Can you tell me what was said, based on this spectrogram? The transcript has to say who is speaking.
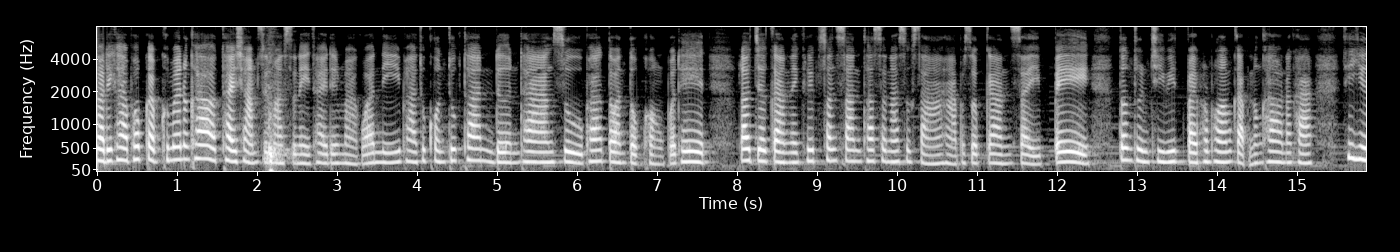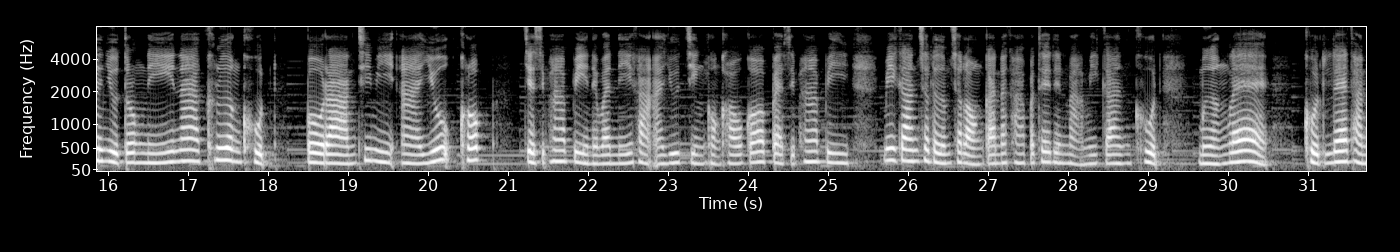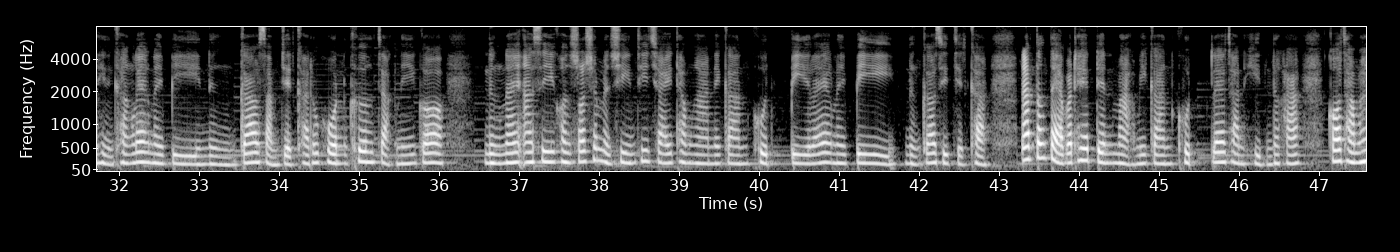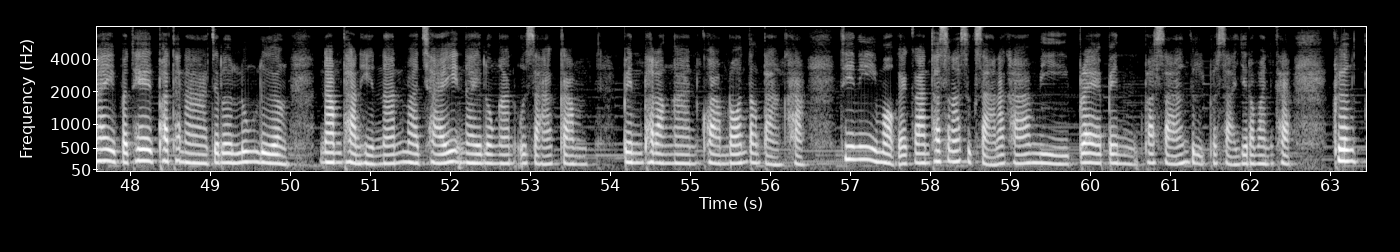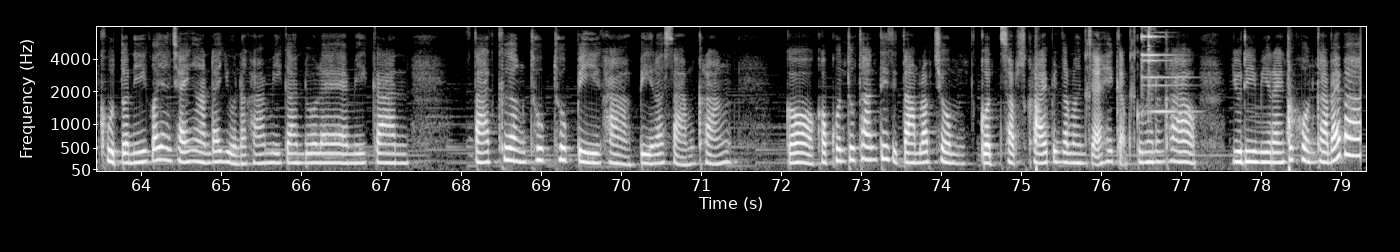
Speaker 1: สวัสดีค่ะ พบกับคุณแม่น้องข้าว ไทยชามสิมาเน่ไทยเดนมาร์กวันนี้พาทุกคนทุกท่านเดินทางสู่ภาคตะวันตกของประเทศ เราเจอกันในคลิปสั้น ๆ ทัศนศึกษาหาประสบการณ์ใส่เป้ ต้นทุนชีวิตไปพร้อมๆ กับน้องข้าวนะคะ ที่ยืนอยู่ตรงนี้หน้าเครื่องขุดโบราณที่มีอายุครบ 75 ปีในวันนี้ค่ะ อายุจริงของเขาก็ 85 ปี มีการเฉลิมฉลองกันนะคะ ประเทศเดนมาร์กมีการขุด เหมืองแร่ขุดแร่ถ่านหินครั้งแรกในปี 1937 ค่ะทุกคน เครื่องจักรนี้ก็หนึ่งใน RC Construction Machine ที่ใช้ทำงานในการขุดปีแรกในปี 1947 ค่ะ นับตั้งแต่ประเทศเดนมาร์กมีการขุดแร่ถ่านหินนะคะ ก็ทำให้ประเทศพัฒนาเจริญรุ่งเรืองนำถ่านหินนั้นมาใช้ในโรงงานอุตสาหกรรม เป็นพลังงานความร้อนต่างๆค่ะ ที่นี่เหมาะกับการทัศนศึกษานะคะ มีแปลเป็นภาษาอังกฤษภาษาเยอรมันค่ะ เครื่องขุดตัวนี้ก็ยังใช้งานได้อยู่นะคะ มีการดูแลมีการสตาร์ทเครื่องทุกๆปีค่ะ ปีละ 3 ครั้งก็ขอบคุณทุกท่านที่ติดตามรับชม กด subscribe เป็นกำลังใจให้กับคุณแม่น้องข้าว อยู่ดีมีแรงทุกคนค่ะ บ๊ายบาย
